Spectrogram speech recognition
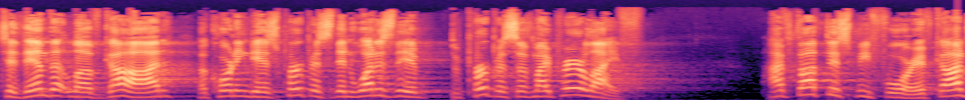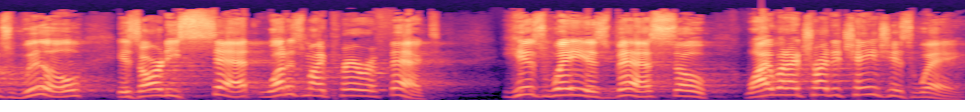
to them that love God according to his purpose, then what is the, the purpose of my prayer life? I've thought this before. If God's will is already set, what does my prayer affect? His way is best, so why would I try to change His way?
